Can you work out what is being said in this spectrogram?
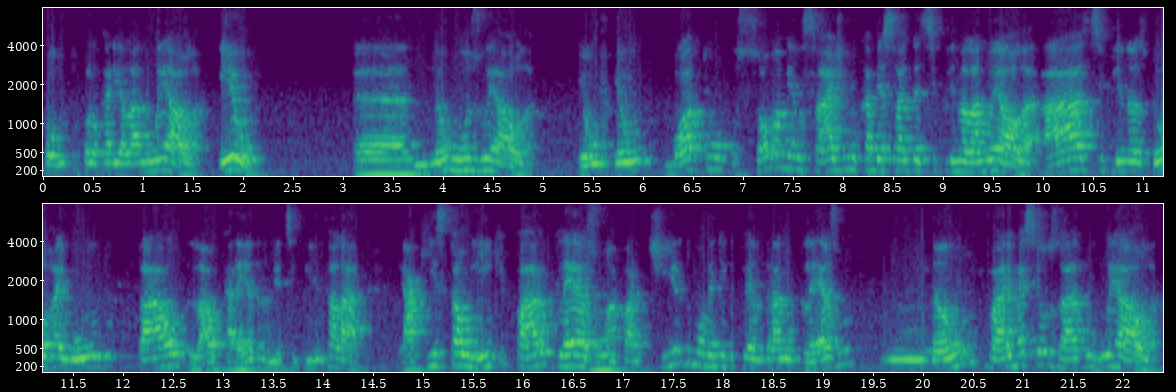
tu colocaria lá no e-aula. Eu uh, não uso e-aula, eu, eu boto só uma mensagem no cabeçalho da disciplina lá no e-aula. As disciplinas do Raimundo, tal, lá o cara entra na minha disciplina e está lá. Aqui está o link para o Classroom. A partir do momento em que tu entrar no Classroom, não vai mais ser usado o e-aula.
